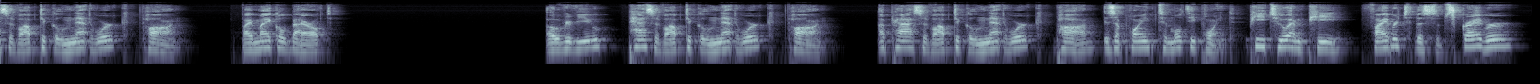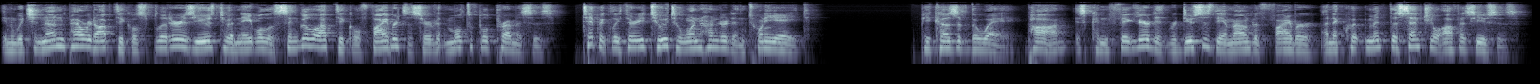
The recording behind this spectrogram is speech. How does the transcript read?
Passive Optical Network, PON. By Michael Barrett. Overview, Passive Optical Network, PON. A passive optical network, PON, is a point-to-multipoint, P2MP, fiber to the subscriber, in which an unpowered optical splitter is used to enable a single optical fiber to serve at multiple premises, typically 32 to 128. Because of the way PON is configured it reduces the amount of fiber and equipment the central office uses.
